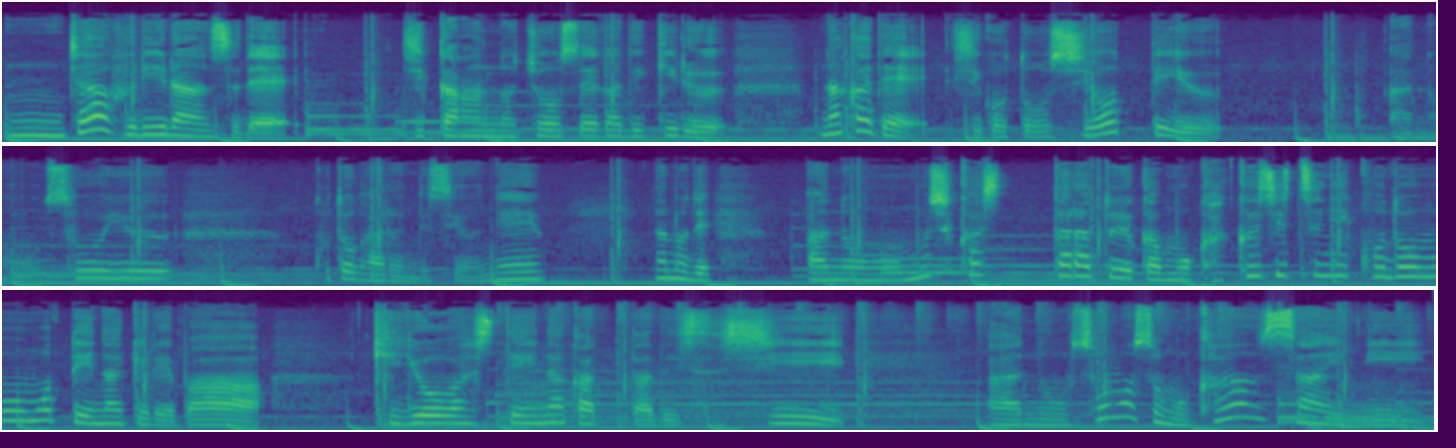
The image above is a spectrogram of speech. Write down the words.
うん、じゃあフリーランスで時間の調整ができる中で仕事をしようっていうあのそういうことがあるんですよね。なのであのもしかしたらというかもう確実に子供を持っていなければ起業はしていなかったですしあのそもそも関西に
